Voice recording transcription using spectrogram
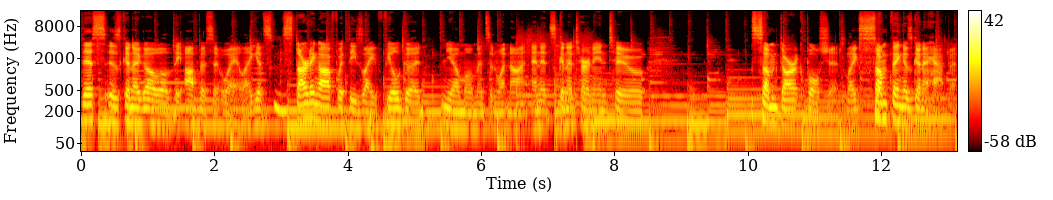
this is gonna go the opposite way. Like it's hmm. starting off with these like feel good you know moments and whatnot and it's gonna turn into some dark bullshit. Like something is gonna happen.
